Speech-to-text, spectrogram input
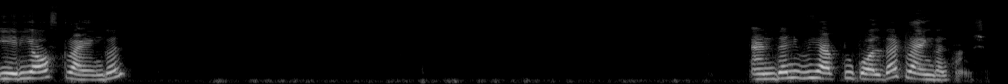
area of triangle and then we have to call the triangle function.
